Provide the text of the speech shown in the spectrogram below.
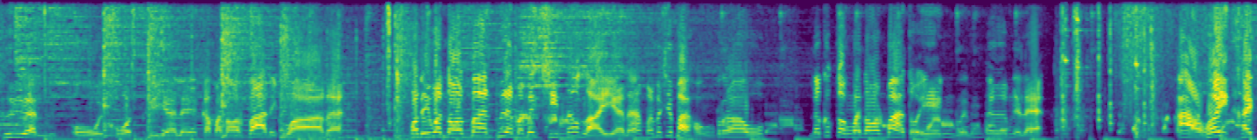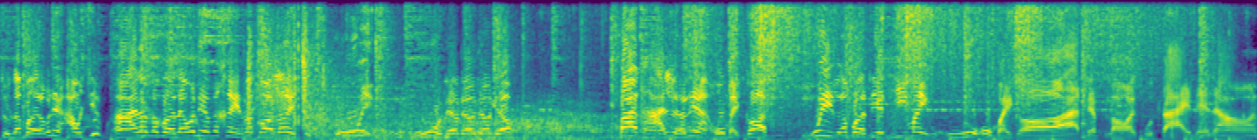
เพื่อน โอ้ยโคตรเพลียเลยกลับมานอนบ้านดีกว่านะ อดีว่านอนบ้านเพื่อนมันไม่ชินเท่าไหร่อะนะ มันไม่ใช่บ้านของเรา แล้วก็ต้องมานอนบ้านตัวเองเหมือนเดิมเนี่ยแหละ อ้าวเฮ้ยใครจุดระเบิดแล้ววะเนี่ย เอาชิบหายแล้วระเบิดแล้ววะเนี่ยไม่เคยเห็นมาก่อนเลย อุ้ยโอ้เดี๋ยวเดี๋ยวเดี๋ยวเดี๋ยวบ้านหายเหรอเนี่ย โอ้ my god อุ้ยระเบิดเทีทีไม่โอ้โหโอ้ my god เรียบร้อยกูตายแน่นอน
